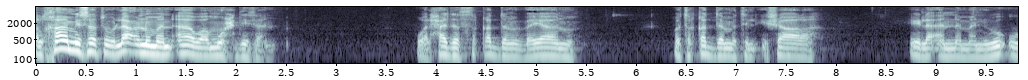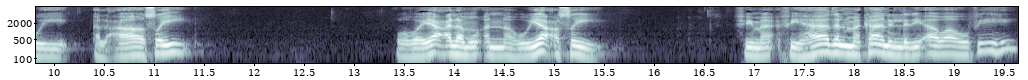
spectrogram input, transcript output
الخامسة لعن من آوى محدثا. والحدث تقدم بيانه وتقدمت الإشارة إلى أن من يؤوي العاصي وهو يعلم أنه يعصي في, في هذا المكان الذي آواه فيه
